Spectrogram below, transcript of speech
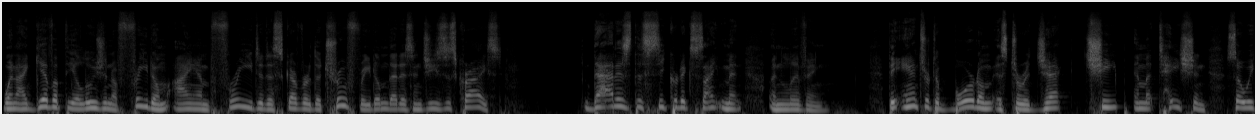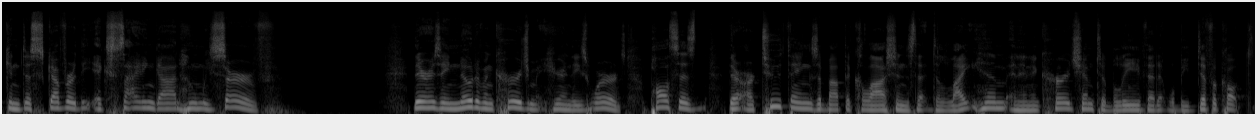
when I give up the illusion of freedom, I am free to discover the true freedom that is in Jesus Christ. That is the secret excitement in living. The answer to boredom is to reject cheap imitation so we can discover the exciting God whom we serve. There is a note of encouragement here in these words. Paul says there are two things about the Colossians that delight him and encourage him to believe that it will be difficult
